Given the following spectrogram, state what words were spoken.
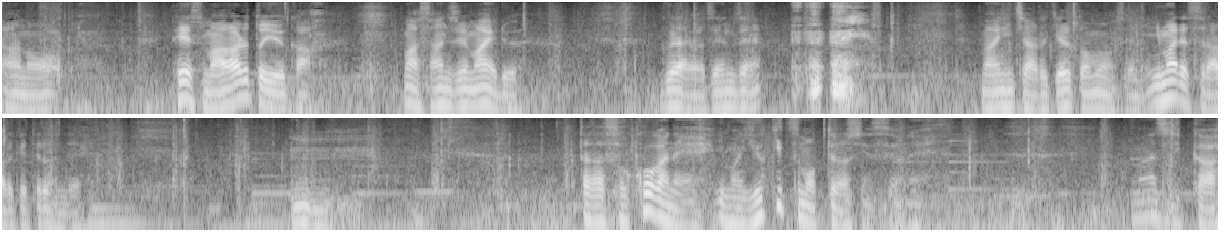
あのペースも上がるというかまあ30マイルぐらいは全然 毎日歩けると思うんですよね。今ですら歩けてるんで。うん。ただそこがね今雪積もってるらしいんですよね。マジか。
